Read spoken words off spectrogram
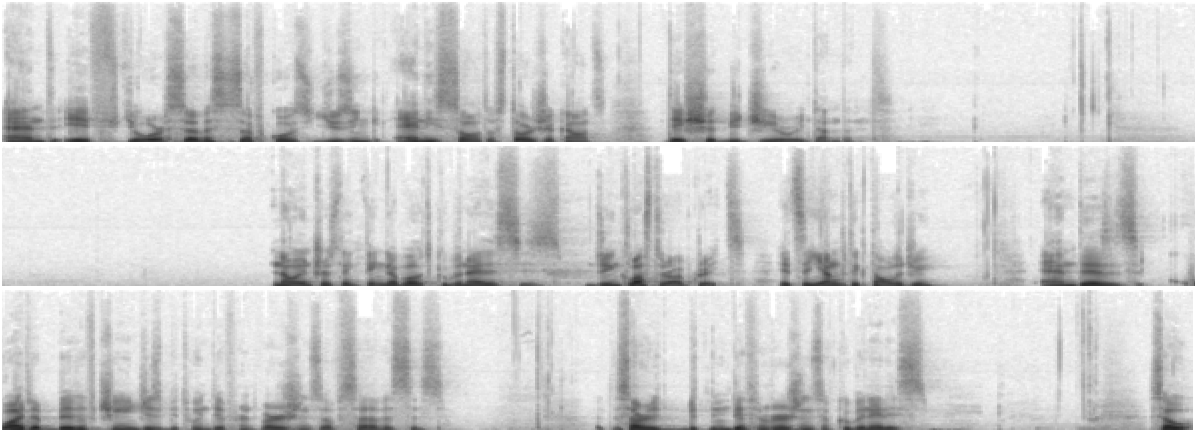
And if your service is, of course, using any sort of storage accounts, they should be geo-redundant. Now, interesting thing about Kubernetes is doing cluster upgrades. It's a young technology, and there's quite a bit of changes between different versions of services. Sorry, between different versions of Kubernetes. So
